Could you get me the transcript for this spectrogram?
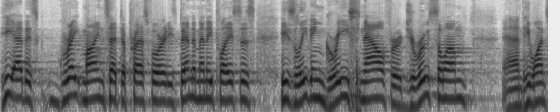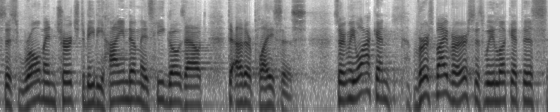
He had this great mindset to press forward. He's been to many places. He's leaving Greece now for Jerusalem. And he wants this Roman church to be behind him as he goes out to other places. So we're going to be walking verse by verse as we look at this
